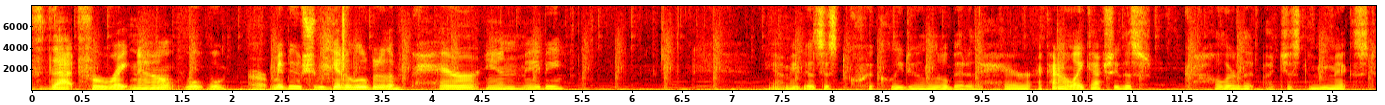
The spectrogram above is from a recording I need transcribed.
Leave that for right now. We'll, we'll or maybe should we get a little bit of the hair in, maybe? Yeah, maybe let's just quickly do a little bit of the hair. I kind of like actually this color that I just mixed.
